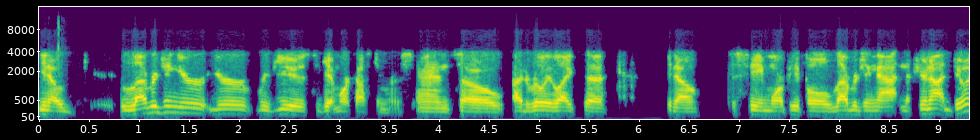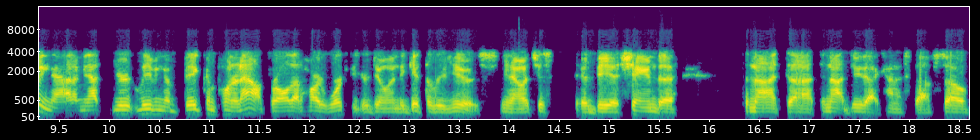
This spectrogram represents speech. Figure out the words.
you know leveraging your your reviews to get more customers. And so I'd really like to you know to see more people leveraging that. And if you're not doing that, I mean that's you're leaving a big component out for all that hard work that you're doing to get the reviews. You know, it's just it'd be a shame to to not uh, to not do that kind of stuff. So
